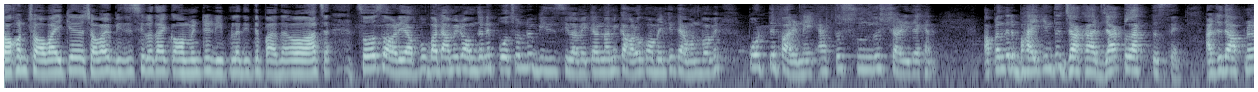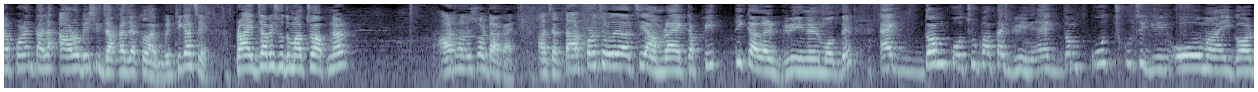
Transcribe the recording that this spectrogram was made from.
তখন সবাইকে, সবাই বিজি ছিল, তাই কমেন্টে রিপ্লাই দিতে পারে, ও আচ্ছা সো সরি আপু বাট আমি রমজানে প্রচণ্ড বিজি ছিলাম, এই কারণে আমি কারও কমেন্টে তেমনভাবে পড়তে পারিনি। এত সুন্দর শাড়ি দেখেন। আপনাদের ভাই কিন্তু জাকা জাক লাগতেছে। আর যদি আপনারা পড়েন, তাহলে আরও বেশি জাকা জাক লাগবে, ঠিক আছে? প্রাইস যাবে শুধুমাত্র আপনার আঠারোশো টাকায়। আচ্ছা তারপরে চলে যাচ্ছি আমরা একটা পিত্তি কালার গ্রিন এর মধ্যে। একদম কচু পাতা গ্রিন, একদম কুচকুচি green. Oh my god,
